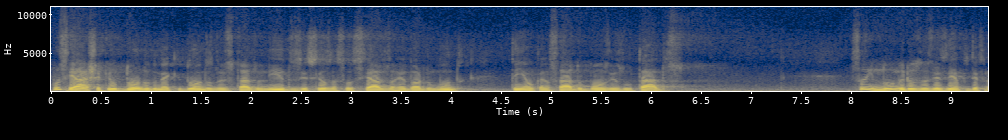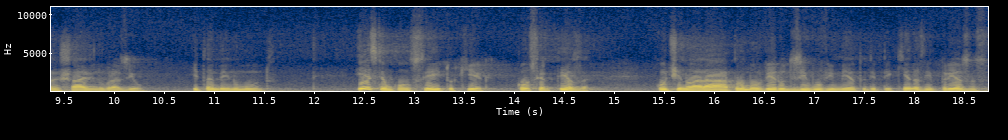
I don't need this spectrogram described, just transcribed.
Você acha que o dono do McDonald's nos Estados Unidos e seus associados ao redor do mundo têm alcançado bons resultados? São inúmeros os exemplos de franchise no Brasil e também no mundo. Este é um conceito que, com certeza, continuará a promover o desenvolvimento de pequenas empresas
